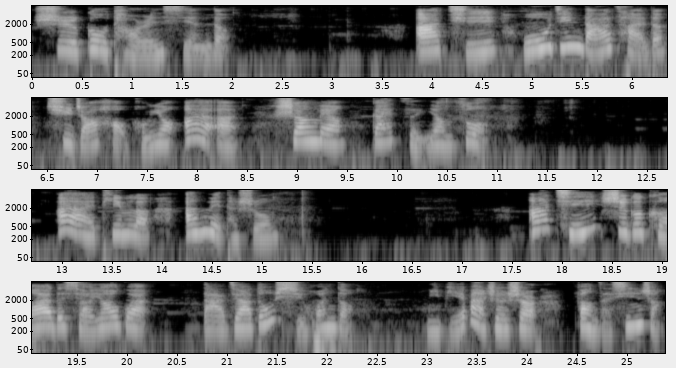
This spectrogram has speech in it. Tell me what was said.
是够讨人嫌的。阿奇无精打采的去找好朋友爱爱商量该怎样做。爱爱听了，安慰他说：“阿奇是个可爱的小妖怪，大家都喜欢的。你别把这事儿放在心上，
